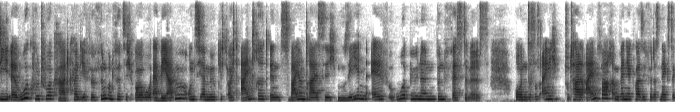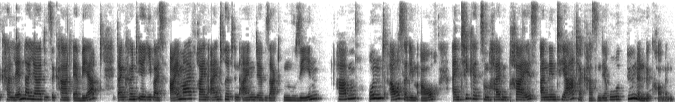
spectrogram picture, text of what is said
Die äh, Ruhrkulturcard könnt ihr für 45 Euro erwerben und sie ermöglicht euch Eintritt in 32 Museen, 11 Ruhrbühnen, 5 Festivals. Und das ist eigentlich total einfach. Wenn ihr quasi für das nächste Kalenderjahr diese Card erwerbt, dann könnt ihr jeweils einmal freien Eintritt in einen der besagten Museen haben und außerdem auch ein Ticket zum halben Preis an den Theaterkassen der Ruhrbühnen bekommen.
